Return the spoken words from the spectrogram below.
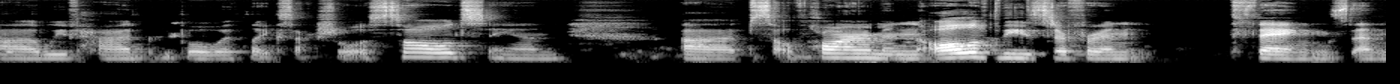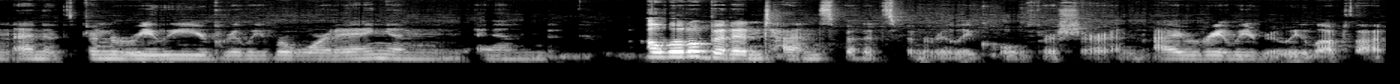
Uh, we've had people with like sexual assault and uh, self harm and all of these different things, and and it's been really really rewarding and and a little bit intense, but it's been really cool for sure, and I really really love that.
